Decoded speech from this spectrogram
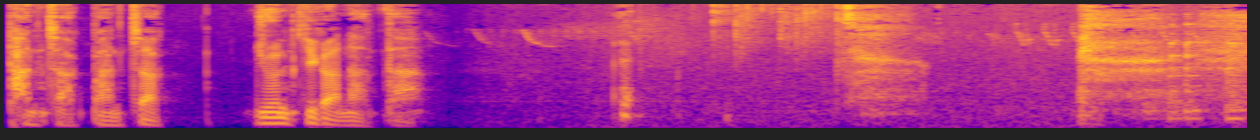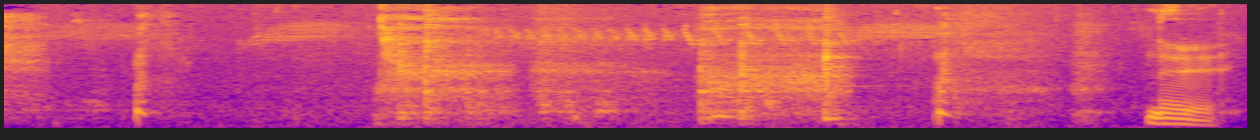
반짝반짝 윤기가 났다. 늘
